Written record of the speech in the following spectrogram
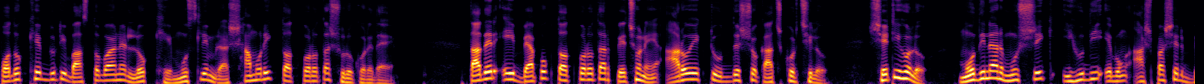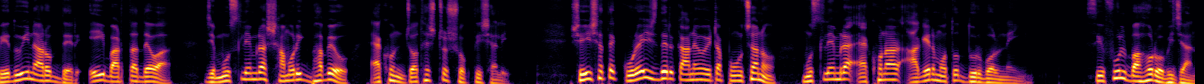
পদক্ষেপ দুটি বাস্তবায়নের লক্ষ্যে মুসলিমরা সামরিক তৎপরতা শুরু করে দেয়। তাদের এই ব্যাপক তৎপরতার পেছনে আরও একটি উদ্দেশ্য কাজ করছিল। সেটি হল, মদিনার মুশরিক, ইহুদি এবং আশপাশের বেদুইন আরবদের এই বার্তা দেওয়া যে মুসলিমরা সামরিকভাবেও এখন যথেষ্ট শক্তিশালী। সেই সাথে কুরেইশদের কানেও এটা পৌঁছানো মুসলিমরা এখন আর আগের মতো দুর্বল নেই। সিফুল বাহর অভিযান,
